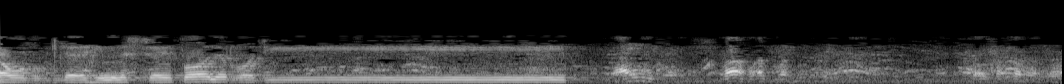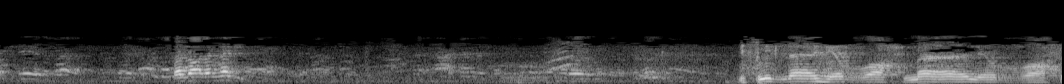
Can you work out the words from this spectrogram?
أعوذ بالله من الشيطان الرجيم. عين. الله أكبر. صلوا على النبي. بسم الله الرحمن الرحيم.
